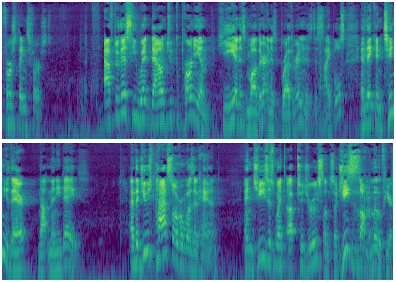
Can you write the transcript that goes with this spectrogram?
First things first. After this, he went down to Capernaum, he and his mother and his brethren and his disciples, and they continued there not many days. And the Jews' Passover was at hand and Jesus went up to Jerusalem. So Jesus is on the move here.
